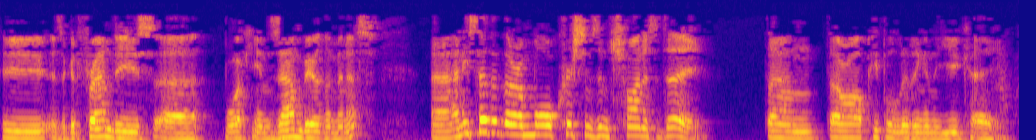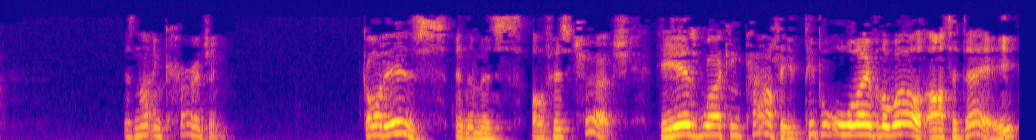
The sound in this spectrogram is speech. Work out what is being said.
who is a good friend. He's uh, working in Zambia at the minute. Uh, and he said that there are more Christians in China today than there are people living in the UK. Isn't that encouraging? God is in the midst of his church. He is working powerfully. People all over the world are today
